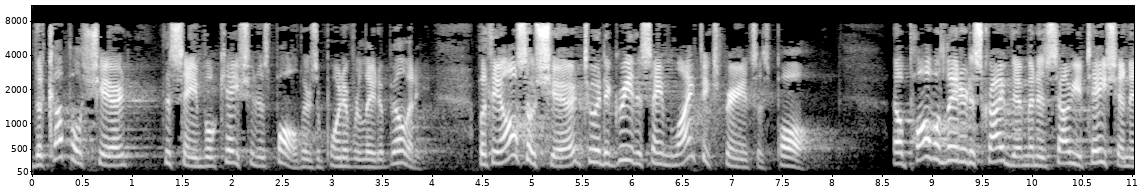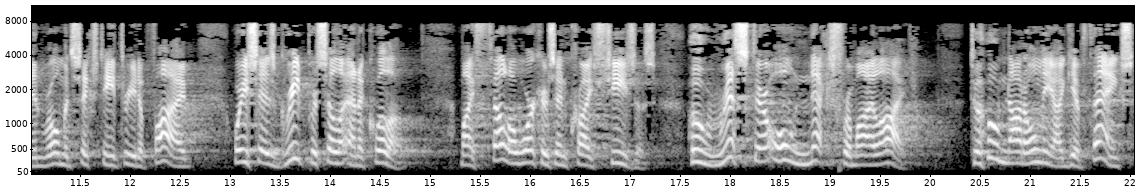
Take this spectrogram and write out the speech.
the couple shared the same vocation as Paul. There's a point of relatability. But they also shared, to a degree, the same life experience as Paul. Now, Paul would later describe them in his salutation in Romans 16, 3 to 5, where he says, Greet Priscilla and Aquila, my fellow workers in Christ Jesus, who risked their own necks for my life, to whom not only I give thanks,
